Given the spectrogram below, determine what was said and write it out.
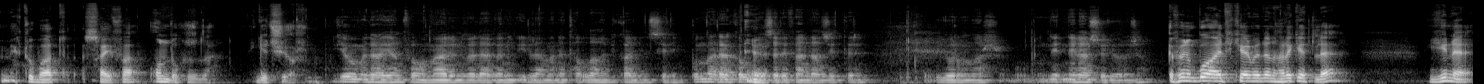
mektubat sayfa 19'da geçiyor. يَوْمَ لَا يَنْفَوْ مَالٌ وَلَا بَنُونَ اِلَّا مَنَ اللّٰهَ بِقَلْبٍ selim. Bununla alakalı Evet. Veysel Efendi Hazretleri bir yorum var. Ne- neler söylüyor hocam? Efendim bu ayet-i kerimeden hareketle yine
